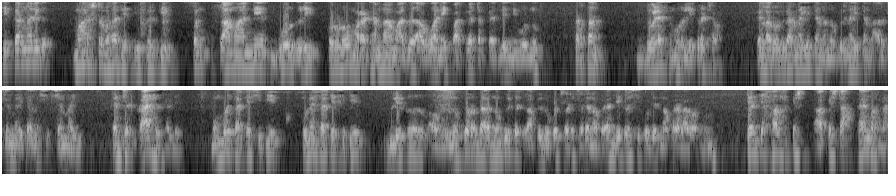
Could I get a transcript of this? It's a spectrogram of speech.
हे करणारे महाराष्ट्रभरात हे करतील. पण सामान्य गोरगडी करोडो मराठ्यांना माझं आव्हान हे पाचव्या टप्प्यातले निवडणूक करताना डोळ्यासमोर लेकरं ठेवा. त्यांना रोजगार नाही त्यांना नोकरी नाही त्यांना आरक्षण नाही त्यांना शिक्षण नाही. त्यांच्यात काय हाल चालले? मुंबईसारख्या सिटीत पुण्यासारख्या सिटीत लेकर नोकर दा- नोकरी करतात आपले लोक छोट्या छोट्या नोकऱ्या लेकरं शिकवतात नोकऱ्या लागावं म्हणून. त्यांचे हाल अपेष्ट अपेष्टा कायम राहणार.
